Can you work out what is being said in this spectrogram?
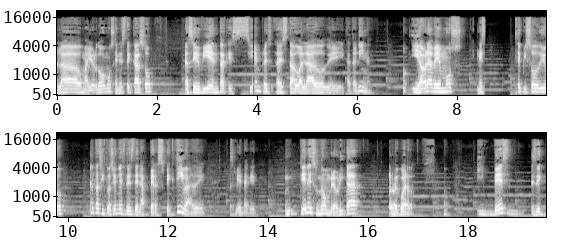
lado, mayordomos, en este caso, la sirvienta que siempre ha estado al lado de Catarina. Y ahora vemos en este este episodio ciertas situaciones desde la perspectiva de la sirvienta que tiene su nombre, ahorita lo recuerdo. Y ves desde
